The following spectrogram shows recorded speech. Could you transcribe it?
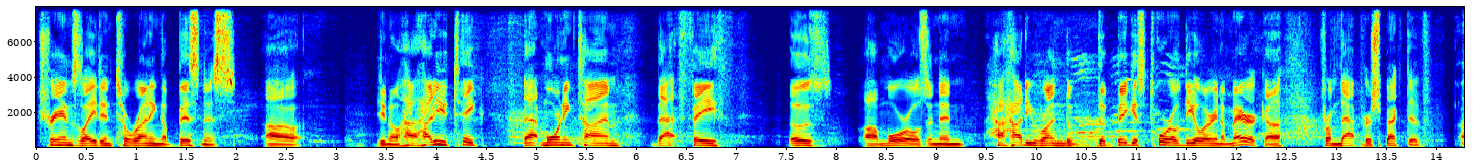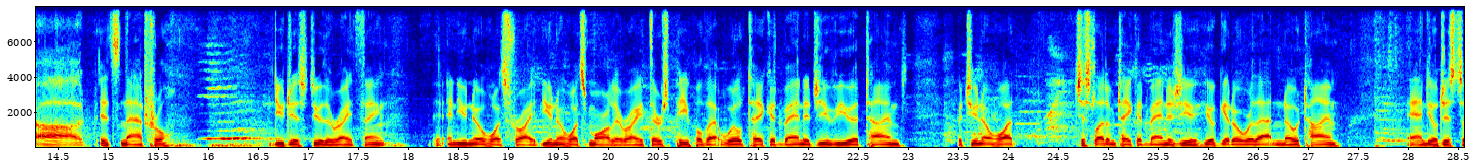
translate into running a business? Uh, you know, how, how do you take that morning time, that faith, those uh, morals, and then how, how do you run the, the biggest Toro dealer in America from that perspective? Uh, it's natural. You just do the right thing. And you know what's right. You know what's morally right. There's people that will take advantage of you at times, but you know what? Just let them take advantage of you. You'll get over that in no time, and you'll just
